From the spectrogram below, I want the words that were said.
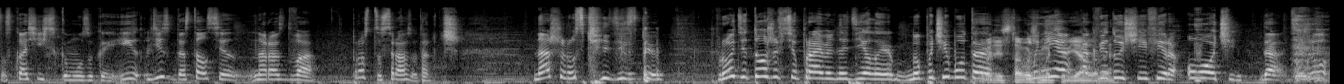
с классической музыкой, и диск достался на раз-два, просто сразу так. чш. Наши русские диски. Вроде тоже все правильно делаем, но почему-то мне, как да. ведущий эфира, очень, да, тяжело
